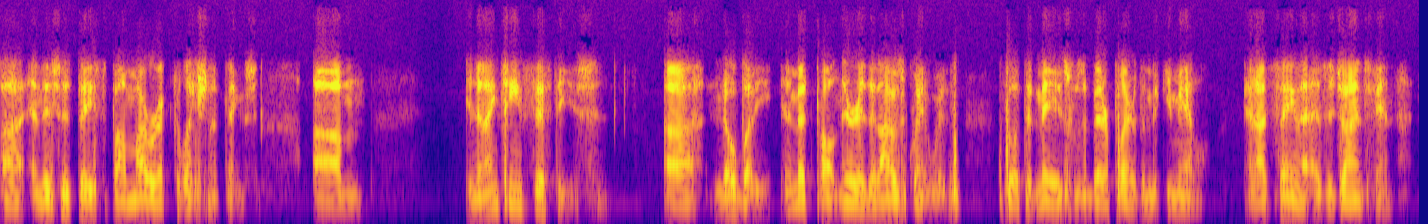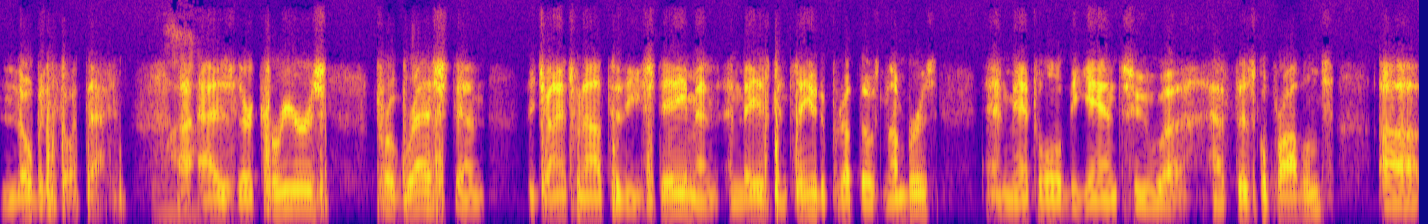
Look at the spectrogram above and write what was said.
uh, and this is based upon my recollection of things. Um, in the 1950s, uh, nobody in the metropolitan area that I was acquainted with thought that Mays was a better player than Mickey Mantle. And I'm saying that as a Giants fan. Nobody thought that. Wow. Uh, as their careers progressed and the Giants went out to the stadium and, and Mays continued to put up those numbers and Mantle began to uh, have physical problems, uh,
